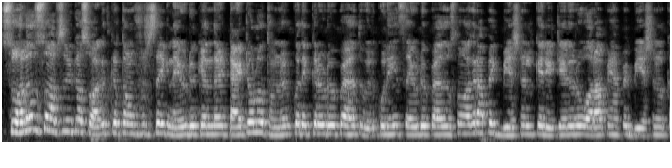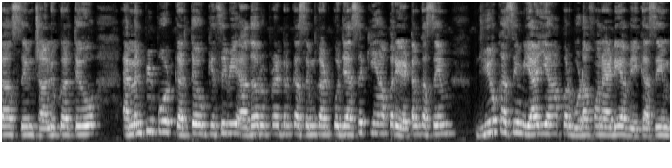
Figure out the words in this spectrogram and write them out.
सो हेलो दोस्तों, आप सभी का स्वागत करता हूँ फिर से एक नई वीडियो के अंदर। टाइटल और थंबनेल को देखकर वीडियो पे है तो बिल्कुल ही सही वीडियो पे है दोस्तों। अगर आप एक बीएसएनएल के रिटेलर हो और आप यहाँ पे बीएसएनएल का सिम चालू करते हो एमएनपी पोर्ट करते हो, किसी भी अदर ऑपरेटर का सिम कार्ड को, जैसे कि यहाँ पर एयरटेल का सिम जियो का सिम या यहाँ पर वोडाफोन आइडिया वी का सिम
